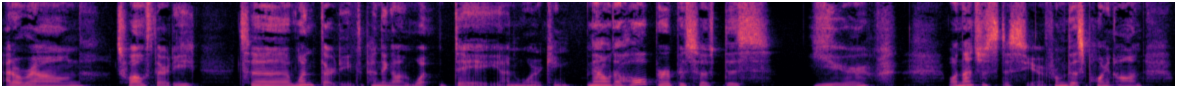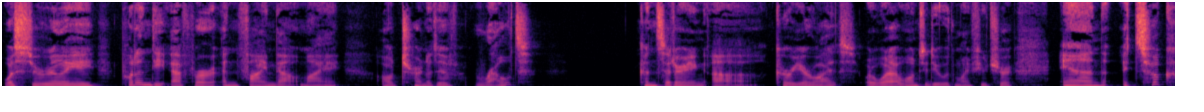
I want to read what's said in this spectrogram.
at around 12:30 to 1:30 depending on what day I'm working. Now, the whole purpose of this year well, not just this year, from this point on, was to really put in the effort and find out my alternative route, considering uh, career wise or what I want to do with my future. And it took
